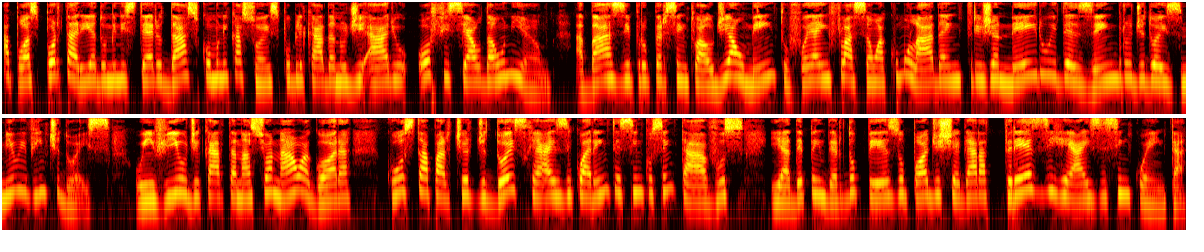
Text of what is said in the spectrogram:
após portaria do Ministério das Comunicações publicada no Diário Oficial da União. A base para o percentual de aumento foi a inflação acumulada entre janeiro e dezembro de 2022. O envio de carta nacional agora custa a partir de R$ 2,45 e a depender do peso pode chegar a R$ 13,50.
